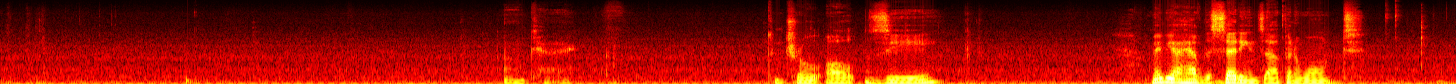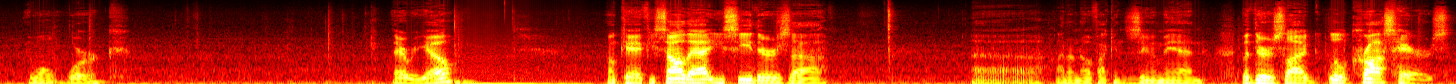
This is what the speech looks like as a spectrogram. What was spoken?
Okay. Control Alt Z. Maybe I have the settings up and it won't it won't work. There we go. Okay, if you saw that, you see there's, uh, uh, I don't know if I can zoom in, but there's like little crosshairs,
